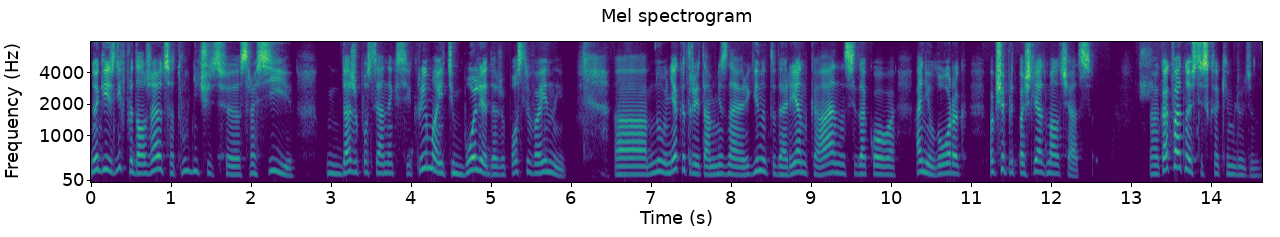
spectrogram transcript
многие из них продолжают сотрудничать э, с Россией даже после аннексии Крыма и тем более даже после войны. Э, ну, некоторые там, не знаю, Регина Тодоренко, Анна Седокова, Ани Лорак вообще предпочли отмолчаться. Э, как вы относитесь к таким людям?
